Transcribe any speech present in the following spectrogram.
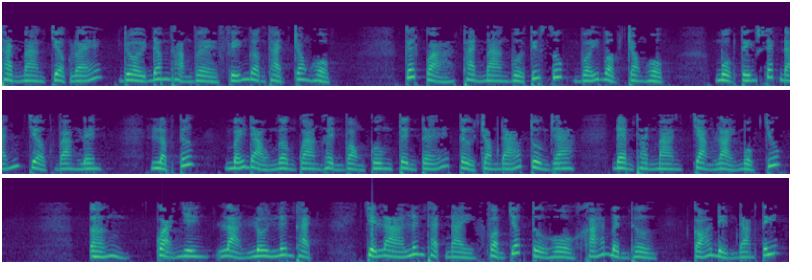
thành mang chợt lóe rồi đâm thẳng về phía ngân thạch trong hộp. Kết quả thành mang vừa tiếp xúc với vật trong hộp, một tiếng sét đánh chợt vang lên. Lập tức, mấy đạo ngân quang hình vòng cung tinh tế từ trong đá tuôn ra, đem thành mang chặn lại một chút. Ừm, quả nhiên là lôi linh thạch. Chỉ là linh thạch này phẩm chất tự hồ khá bình thường, có điểm đáng tiếc.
